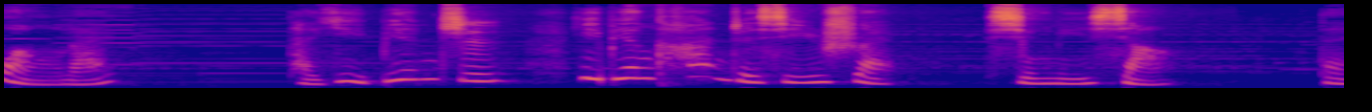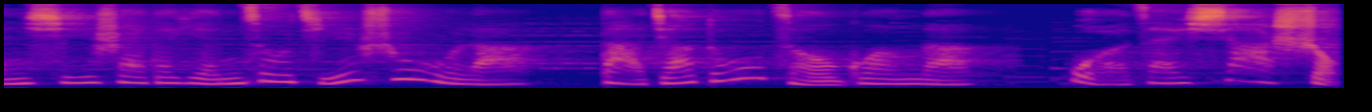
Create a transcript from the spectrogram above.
网来。它一边织一边看着蟋蟀，心里想：等蟋蟀的演奏结束了。大家都走光了，我再下手。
